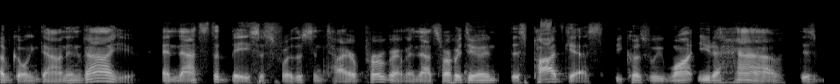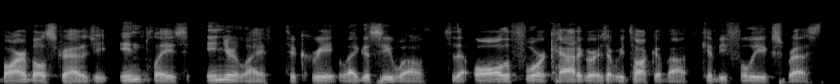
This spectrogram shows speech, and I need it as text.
of going down in value. And that's the basis for this entire program. And that's why we're doing this podcast, because we want you to have this barbell strategy in place in your life to create legacy wealth so that all the four categories that we talk about can be fully expressed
